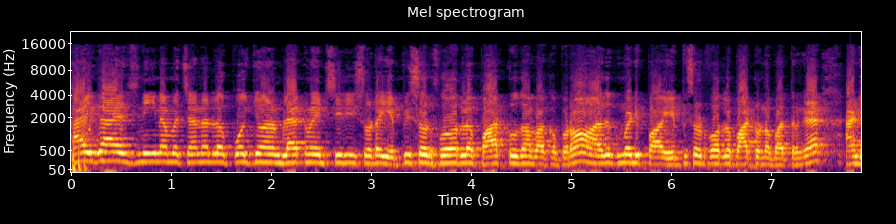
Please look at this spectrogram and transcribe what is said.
ஹாய் காய்ஸ் இன்னைக்கு நம்ம சேனல்ல போக்கியோன் பிளாக் அண்ட் ஒயிட் சீரிஸோட எபிசோட் ஃபோர்ல பார்ட் டூ தான் பார்க்க போறோம். அதுக்கு முன்னாடி எபிசோட் ஃபோர்ல பார்ட் ஒன்னு பாத்துருங்க அண்ட்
